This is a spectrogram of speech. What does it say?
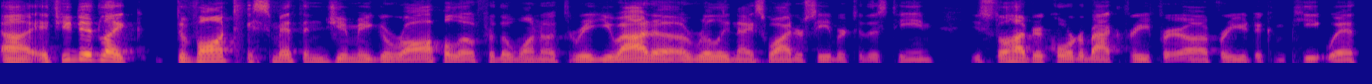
uh, if you did like DeVonta Smith and Jimmy Garoppolo for the 103, you add a, a, really nice wide receiver to this team. You still have your quarterback three for uh, for you to compete with,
